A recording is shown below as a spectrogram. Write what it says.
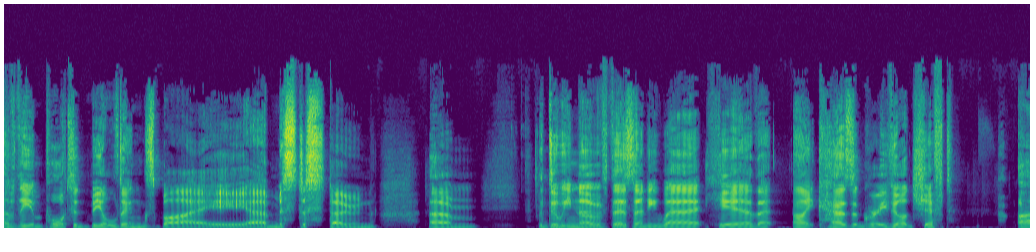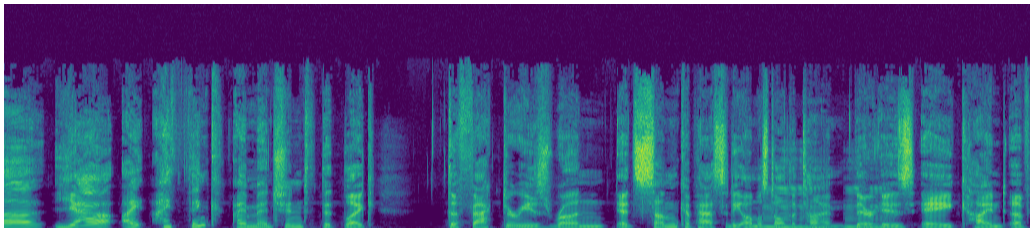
of the important buildings by uh, Mr. Stone? Um, do we know if there's anywhere here that like has a graveyard shift? Uh yeah, I I think I mentioned that like the factories run at some capacity almost all the Mm, time. There mm. is a kind of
